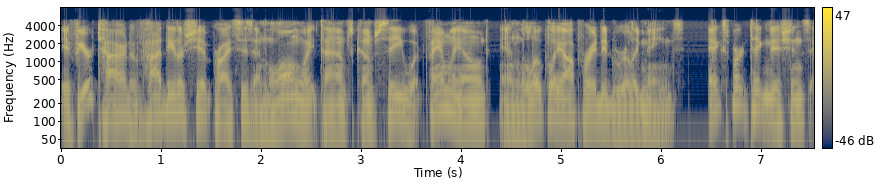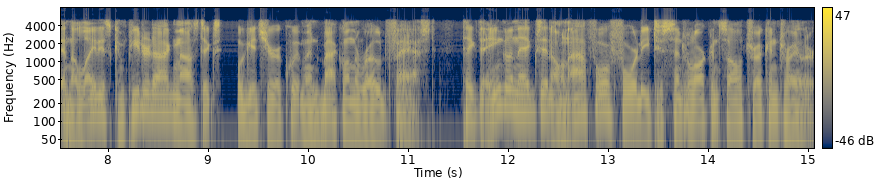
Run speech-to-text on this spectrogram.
If you're tired of high dealership prices and long wait times, come see what family owned and locally operated really means. Expert technicians and the latest computer diagnostics will get your equipment back on the road fast. Take the England exit on I 440 to Central Arkansas Truck and Trailer.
